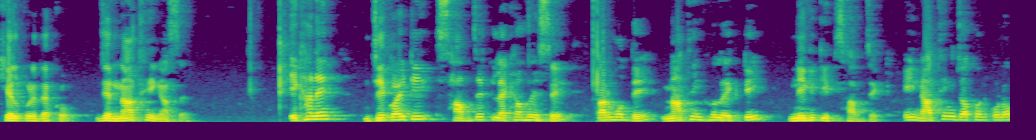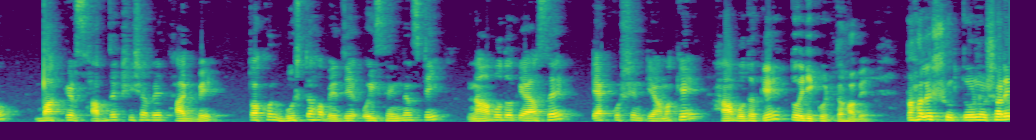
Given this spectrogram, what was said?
খেয়াল করে দেখো যে নাথিং আছে। এখানে যে কয়টি সাবজেক্ট লেখা হয়েছে, তার মধ্যে নাথিং হলো একটি নেগেটিভ সাবজেক্ট এই নাথিং যখন কোনো বাক্যের সাবজেক্ট হিসাবে থাকবে, তখন বুঝতে হবে যে ওই সেন্টেন্সটি না বোধকে আছে ট্যাগ কোশ্চেনটি আমাকে হা বোধকে তৈরি করতে হবে। তাহলে সূত্র অনুসারে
